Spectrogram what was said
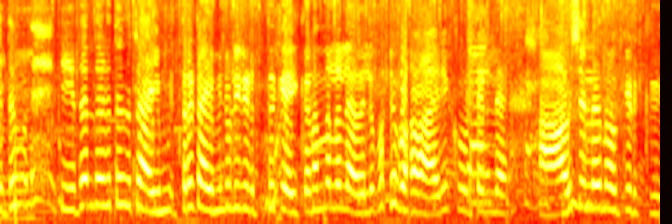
ഇത് ഇതെന്തെടുത്ത് ടൈം ഇത്ര ടൈമിന്റെ ഉള്ളിൽ എടുത്ത് കഴിക്കണം എന്നുള്ള ലെവലിൽ പോയി ഭാര്യ കൂട്ടല്ലേ ആവശ്യമില്ല നോക്കി എടുക്ക്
